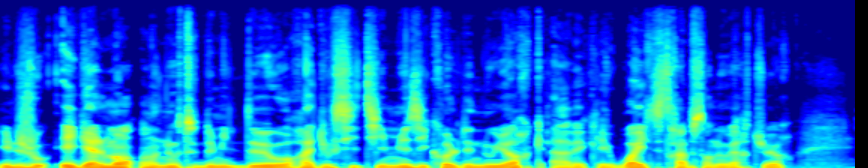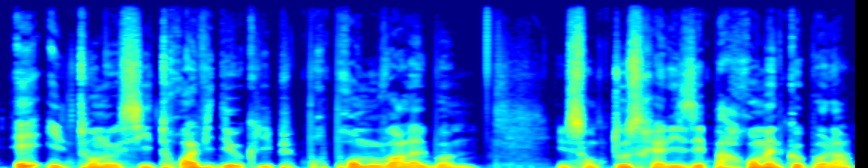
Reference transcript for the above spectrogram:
Ils jouent également en août 2002 au Radio City Music Hall de New York avec les White Straps en ouverture. Et ils tournent aussi trois vidéoclips pour promouvoir l'album. Ils sont tous réalisés par Roman Coppola,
